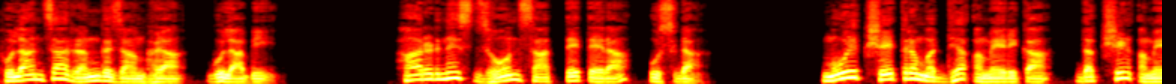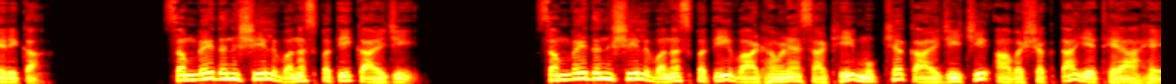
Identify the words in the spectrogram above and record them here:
फुलांचा रंग जांभळा गुलाबी. हार्डनेस झोन सात ते तेरा उसदा मूळ क्षेत्र मध्य अमेरिका दक्षिण अमेरिका. संवेदनशील वनस्पती काळजी. संवेदनशील वनस्पती वाढवण्यासाठी मुख्य काळजीची आवश्यकता येथे आहे.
